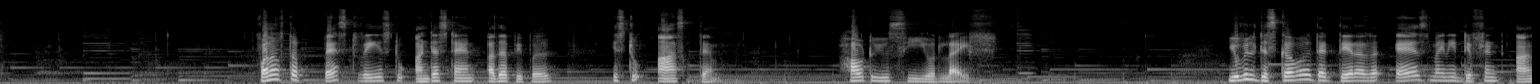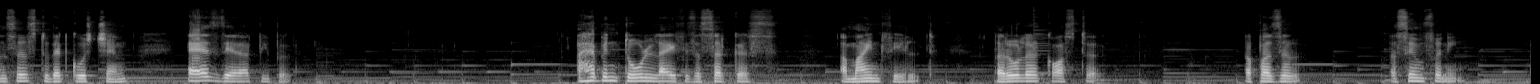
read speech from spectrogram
One of the best ways to understand other people is to ask them, How do you see your life? You will discover that there are as many different answers to that question as there are people. I have been told life is a circus, a minefield, a roller coaster, a puzzle, a symphony,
